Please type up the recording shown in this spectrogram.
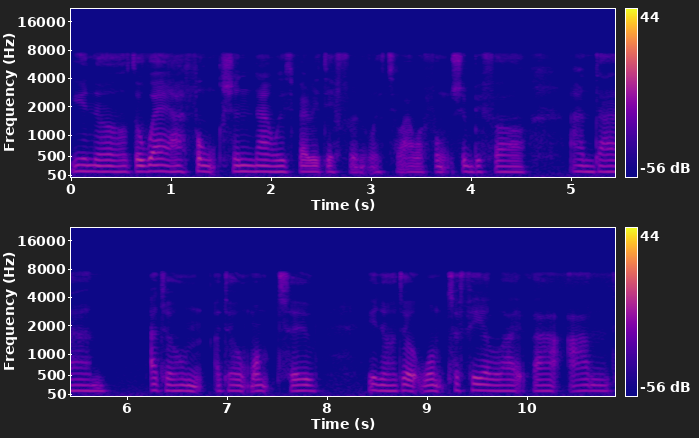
you know, the way I function now is very differently to how I functioned before. And um, I don't, I don't want to, you know, I don't want to feel like that. And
